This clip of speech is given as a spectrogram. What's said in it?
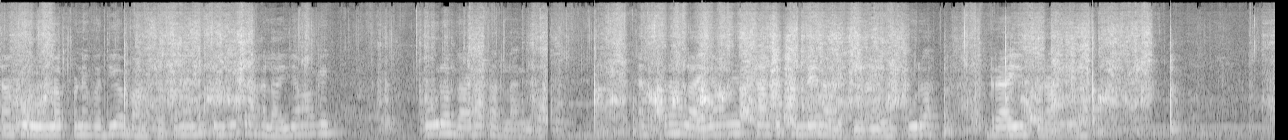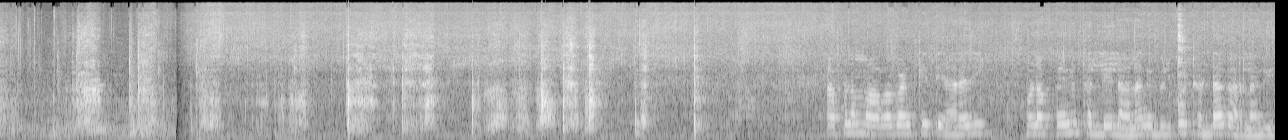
ਤਾਂ ਕਿ ਰੋਲ ਆਪਣੇ ਵਧੀਆ ਬਣ ਸਕਣ। ਇਹਨੂੰ ਚੰਗੀ ਤਰ੍ਹਾਂ ਹਿਲਾਈ ਜਾਵਾਂਗੇ। ਪੂਰਾ ਗਾੜਾ ਕਰ ਲਾਂਗੇ ਜੀ। ਇਸ ਤਰ੍ਹਾਂ ਹਿਲਾਈ ਜਾਵਾਂਗੇ ਤਰ੍ਹਾਂ ਕਿ ਥੱਲੇ ਨਾ ਲੱਗੇ ਜੀ ਇਹ ਪੂਰਾ ਡਰਾਈ ਕਰਾਂਗੇ। ਆਪਣਾ ਮਾਵਾ ਬਣ ਕੇ ਤਿਆਰ ਹੈ ਜੀ। ਹੁਣ ਆਪਾਂ ਇਹਨੂੰ ਥੱਲੇ ਲਾ ਲਾਂਗੇ, ਬਿਲਕੁਲ ਠੰਡਾ ਕਰ ਲਾਂਗੇ।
